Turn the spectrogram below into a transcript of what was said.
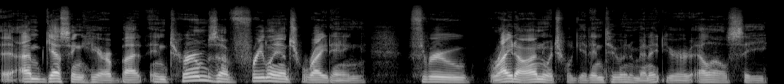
uh, I'm guessing here, but in terms of freelance writing through Write On, which we'll get into in a minute, your LLC,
